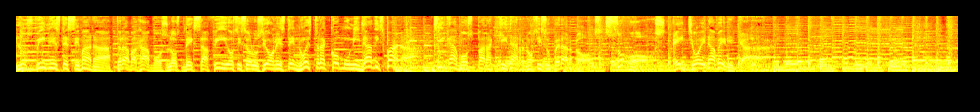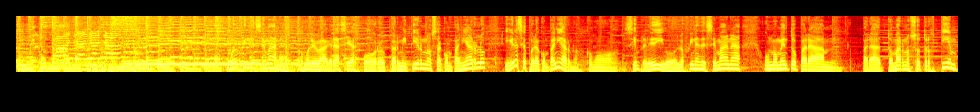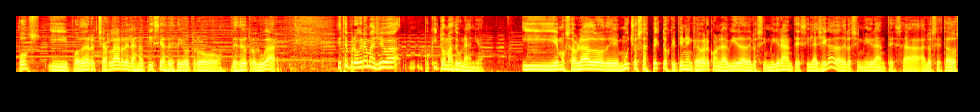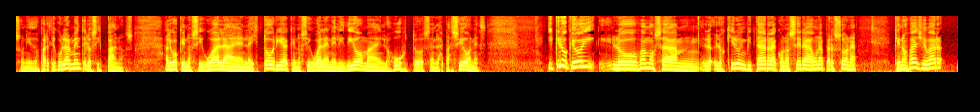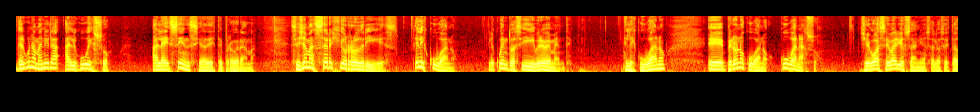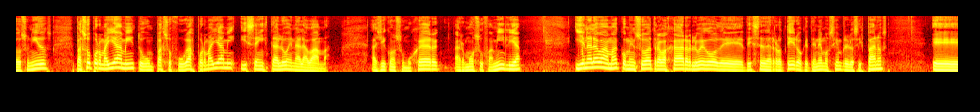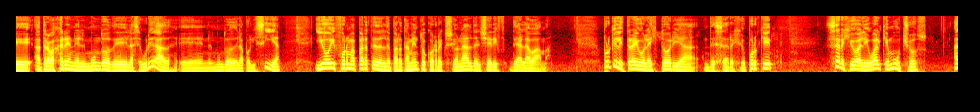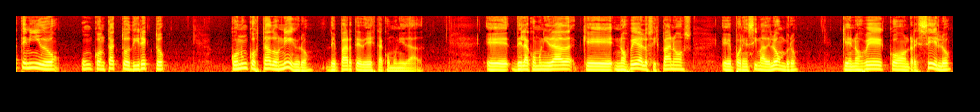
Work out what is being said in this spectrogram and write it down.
Los fines de semana trabajamos los desafíos y soluciones de nuestra comunidad hispana. Llegamos para quedarnos y superarnos. Somos Hecho en América. Buen fin de semana, ¿cómo le va? Gracias por permitirnos acompañarlo y gracias por acompañarnos, como siempre le digo, los fines de semana, un momento para, para tomarnos otros tiempos y poder charlar de las noticias desde otro, desde otro lugar. Este programa lleva un poquito más de un año y hemos hablado de muchos aspectos que tienen que ver con la vida de los inmigrantes y la llegada de los inmigrantes a, a, los Estados Unidos, particularmente los hispanos, algo que nos iguala en la historia, que nos iguala en el idioma, en los gustos, en las pasiones. Y creo que hoy los vamos a los quiero invitar a conocer a una persona que nos va a llevar de alguna manera al hueso, a la esencia de este programa. Se llama Sergio Rodríguez. Él es cubano. Le cuento así brevemente. Él es cubano, eh, pero no cubano, cubanazo. Llegó hace varios años a los Estados Unidos, pasó por Miami, tuvo un paso fugaz por Miami y se instaló en Alabama. Allí con su mujer, armó su familia y en Alabama comenzó a trabajar luego de, de ese derrotero que tenemos siempre los hispanos, eh, a trabajar en el mundo de la seguridad, en el mundo de la policía, y hoy forma parte del Departamento Correccional del Sheriff de Alabama. ¿Por qué les traigo la historia de Sergio? Porque Sergio, al igual que muchos, ha tenido un contacto directo con un costado negro de parte de esta comunidad. Eh, de la comunidad que nos ve a los hispanos eh, por encima del hombro, que nos ve con recelo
